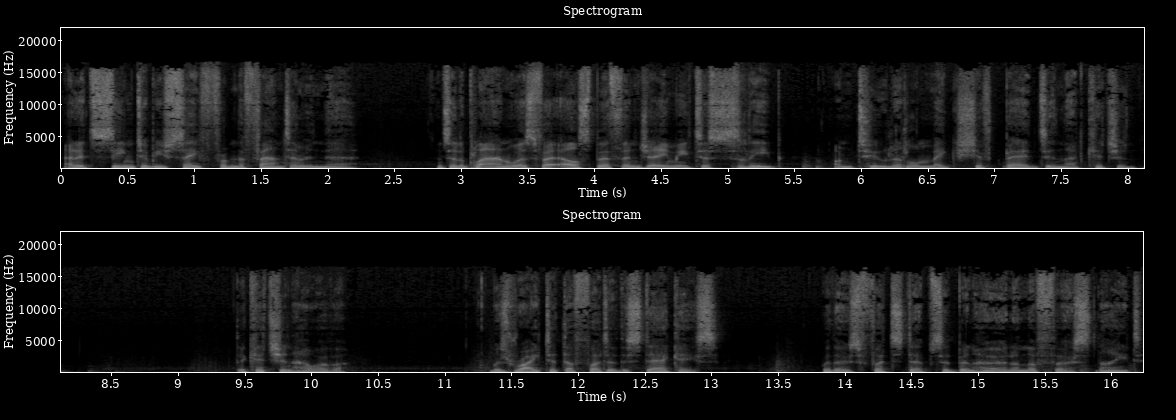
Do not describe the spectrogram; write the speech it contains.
and it seemed to be safe from the phantom in there. And so the plan was for Elspeth and Jamie to sleep on two little makeshift beds in that kitchen. The kitchen, however, was right at the foot of the staircase, where those footsteps had been heard on the first night.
